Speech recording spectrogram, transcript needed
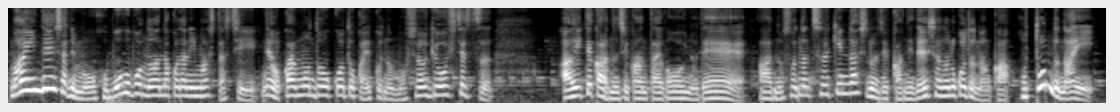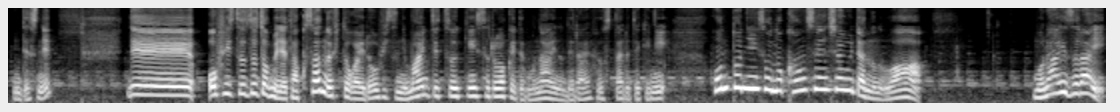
ー、満員電車にもほぼほぼ乗らなくなりましたし、ね、お買い物同行とか行くのも商業施設空いてからの時間帯が多いのであのそんな通勤ラッシュの時間に電車乗ることなんかほとんどないんですね。でオフィス勤めでたくさんの人がいるオフィスに毎日通勤するわけでもないのでライフスタイル的に本当にその感染症みたいなのはもらいづらい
